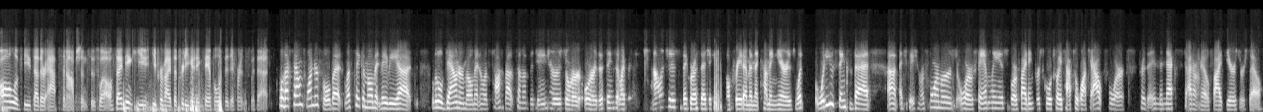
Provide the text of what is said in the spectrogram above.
all of these other apps and options as well. So I think he, he provides a pretty good example of the difference with that. Well, that sounds wonderful, but let's take a moment maybe uh, a little downer moment and let's talk about some of the dangers or, or the things that might challenges to the growth of educational freedom in the coming years. What, what do you think that um, education reformers or families who are fighting for school choice have to watch out for for the in the next I don't know five years or so?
